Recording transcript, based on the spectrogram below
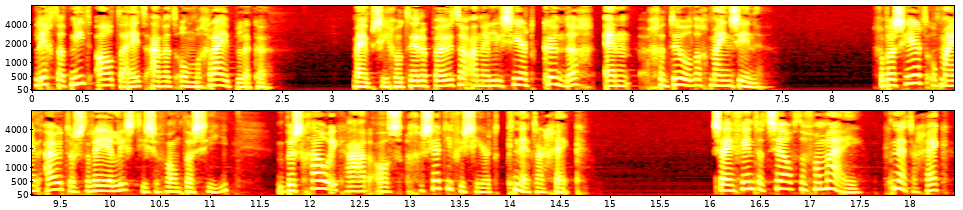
ligt dat niet altijd aan het onbegrijpelijke. Mijn psychotherapeute analyseert kundig en geduldig mijn zinnen. Gebaseerd op mijn uiterst realistische fantasie... beschouw ik haar als gecertificeerd knettergek. Zij vindt hetzelfde van mij, knettergek.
